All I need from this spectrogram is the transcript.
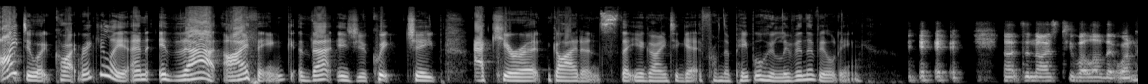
I do it quite regularly. And that, I think, that is your quick, cheap, accurate guidance that you're going to get from the people who live in the building. That's a nice tip. I love that one.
